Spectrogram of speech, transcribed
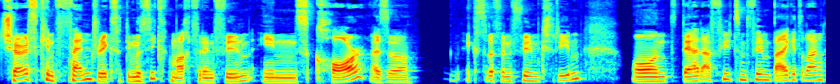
Jerskin Fendrix hat die Musik gemacht für den Film in Score, also extra für den Film geschrieben. Und der hat auch viel zum Film beigetragen.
